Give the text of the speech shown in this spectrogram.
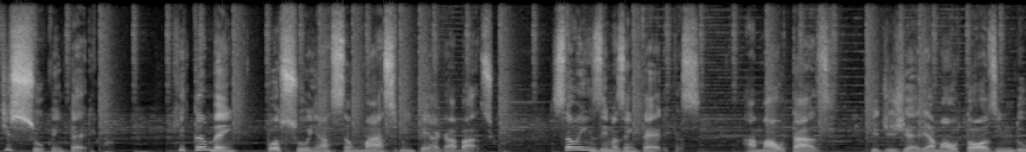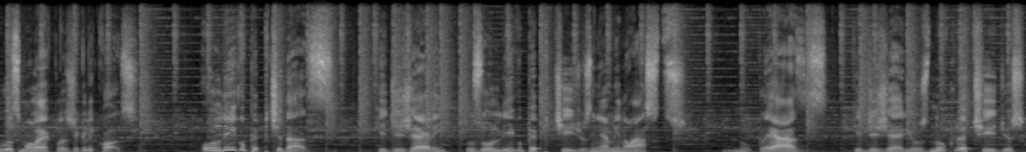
de suco entérico, que também possuem ação máxima em pH básico. São enzimas entéricas, a maltase, que digere a maltose em duas moléculas de glicose, oligopeptidase, que digerem os oligopeptídeos em aminoácidos, nucleases, que digerem os nucleotídeos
